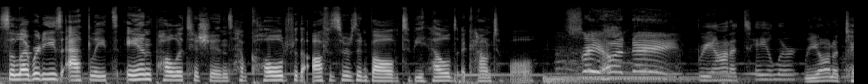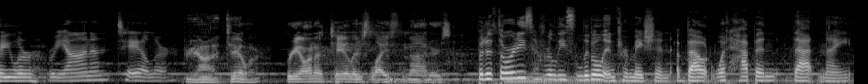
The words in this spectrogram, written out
Celebrities, athletes, and politicians have called for the officers involved to be held accountable. Say her name. Breonna Taylor. Breonna Taylor. Breonna Taylor. Breonna Taylor. Breonna Taylor's life matters. But authorities have released little information about what happened that night.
